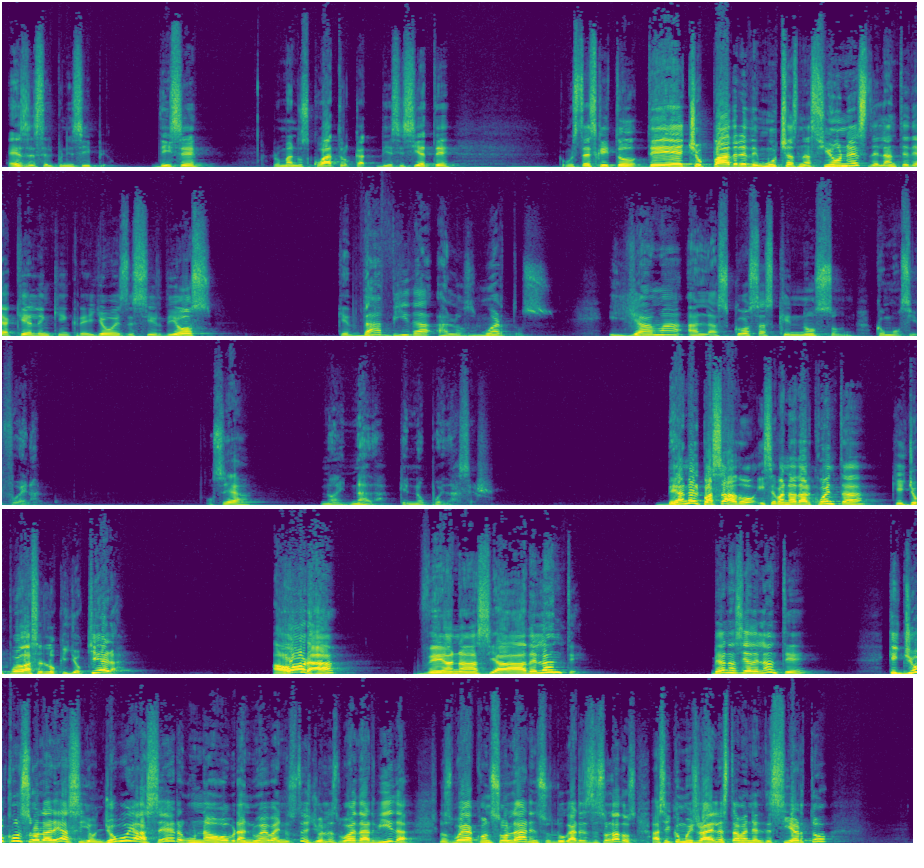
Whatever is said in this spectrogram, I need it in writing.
Ese es el principio. Dice Romanos 4, 17, como está escrito, te he hecho padre de muchas naciones delante de aquel en quien creyó, es decir, Dios da vida a los muertos y llama a las cosas que no son como si fueran. O sea, no hay nada que no pueda hacer. Vean al pasado y se van a dar cuenta que yo puedo hacer lo que yo quiera. Ahora, vean hacia adelante. Vean hacia adelante que yo consolaré a Sion. Yo voy a hacer una obra nueva en ustedes. Yo les voy a dar vida. Los voy a consolar en sus lugares desolados. Así como Israel estaba en el desierto,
